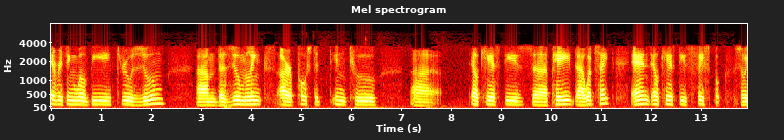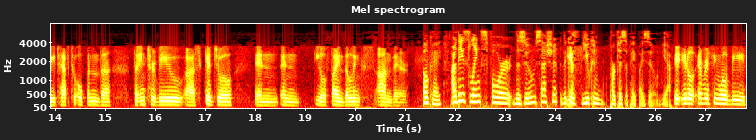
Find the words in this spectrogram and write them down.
everything will be through Zoom. Um, the Zoom links are posted into uh, LKSD's uh, paid uh, website and LKSD's Facebook. So you'd have to open the the interview uh, schedule, and and you'll find the links on there. Okay. Are these links for the Zoom session? Because yes. you can participate by Zoom. Yeah. It, will Everything will be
